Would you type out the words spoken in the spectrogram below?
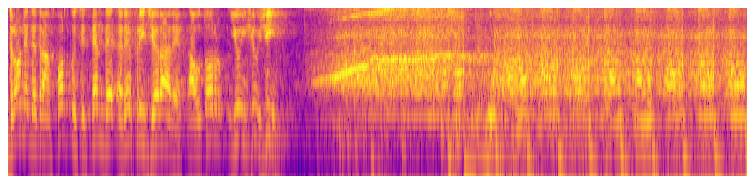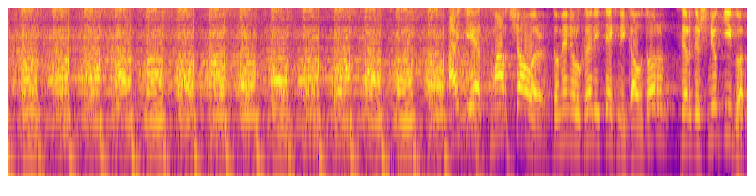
Drone de transport cu sistem de refrigerare. Autor Yun Hyu Jin. ITS Smart Shower, domeniul lucrării tehnic, autor Serdeșniuc Igor.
